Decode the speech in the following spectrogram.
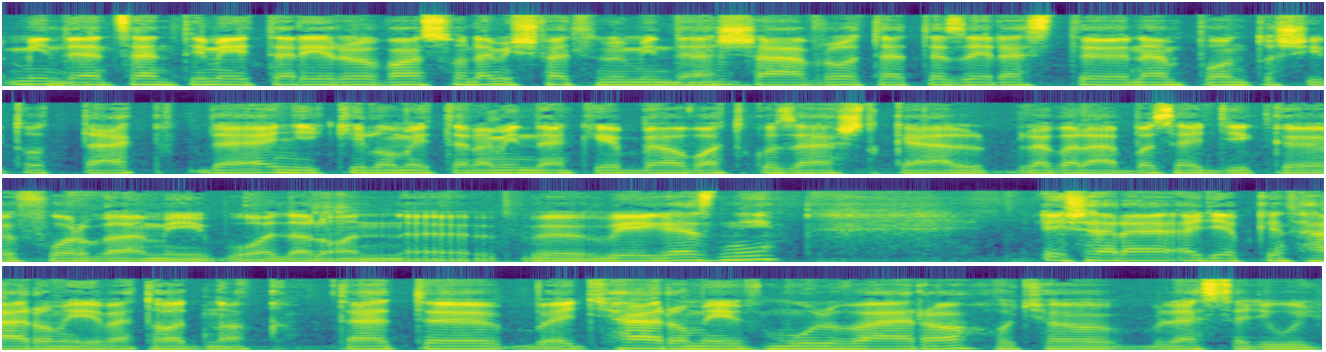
minden centiméteréről van szó, nem is feltétlenül minden uh-huh. sávról, tehát ezért ezt nem pontosították, de ennyi kilométerre mindenképp beavatkozást kell legalább az egyik forgalmi oldalon végezni és erre egyébként három évet adnak. Tehát egy három év múlvára, hogyha lesz egy új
